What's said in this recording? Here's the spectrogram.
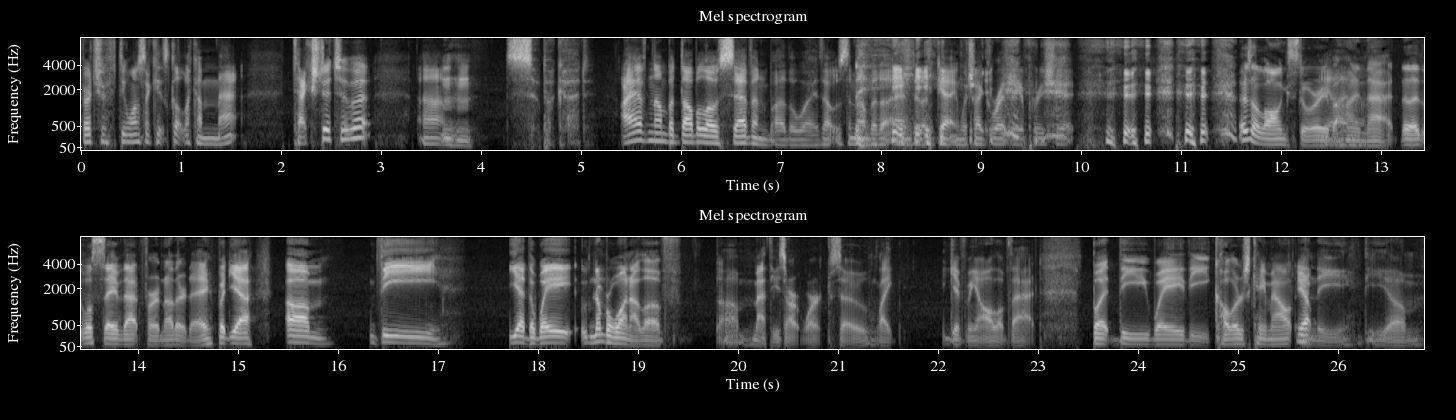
Retro 51s. Like it's got like a matte texture to it. Um, hmm Super good. I have number 007, by the way. That was the number that I ended up getting, which I greatly appreciate. There's a long story Yeah, behind that. We'll save that for another day. But yeah, um, the yeah the way number one, I love um, Matthew's artwork. So like, give me all of that. But the way the colors came out Yep. and the the um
